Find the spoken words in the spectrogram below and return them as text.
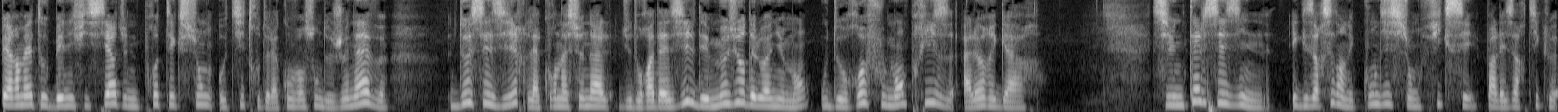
permettent aux bénéficiaires d'une protection au titre de la Convention de Genève de saisir la Cour nationale du droit d'asile des mesures d'éloignement ou de refoulement prises à leur égard. Si une telle saisine exercée dans les conditions fixées par les articles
